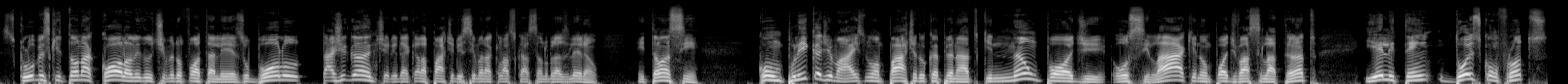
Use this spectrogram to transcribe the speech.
os clubes que estão na cola ali do time do Fortaleza. O bolo tá gigante ali daquela parte de cima da classificação do Brasileirão. Então, assim, complica demais numa parte do campeonato que não pode oscilar, que não pode vacilar tanto. E ele tem dois confrontos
